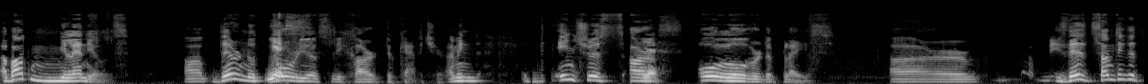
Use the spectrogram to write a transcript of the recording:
about millennials, uh, they're notoriously yes. hard to capture. I mean, interests are yes. all over the place. Uh, is that something that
